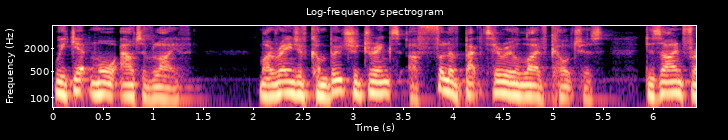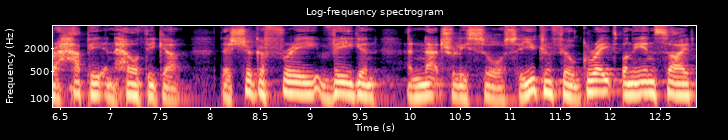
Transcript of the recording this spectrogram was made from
we get more out of life. My range of kombucha drinks are full of bacterial life cultures, designed for a happy and healthy gut. They're sugar-free, vegan, and naturally sourced, so you can feel great on the inside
